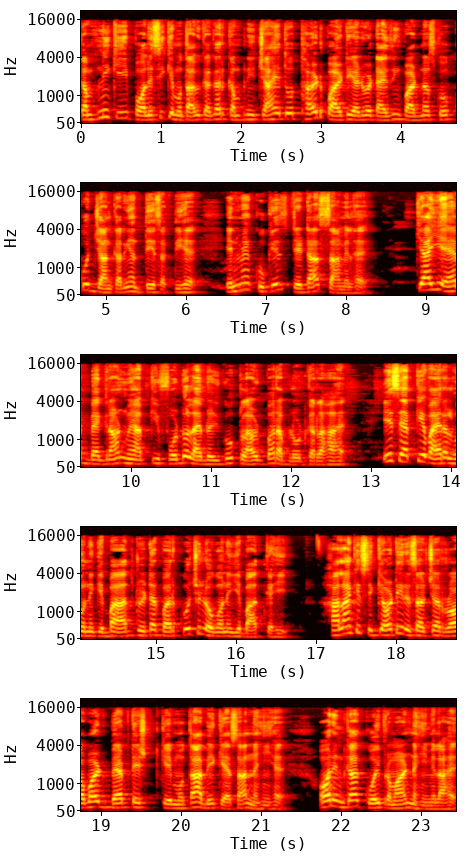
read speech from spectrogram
कंपनी की पॉलिसी के मुताबिक अगर कंपनी चाहे तो थर्ड पार्टी एडवर्टाइजिंग पार्टनर्स को कुछ जानकारियाँ दे सकती है। इनमें कुकीज़ डेटा शामिल है। क्या ये ऐप बैकग्राउंड में आपकी फ़ोटो लाइब्रेरी को क्लाउड पर अपलोड कर रहा है? इस ऐप के वायरल होने के बाद ट्विटर पर कुछ लोगों ने ये बात कही। हालाँकि सिक्योरिटी रिसर्चर रॉबर्ट बैप्टिस्ट के मुताबिक ऐसा नहीं है और इनका कोई प्रमाण नहीं मिला है।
